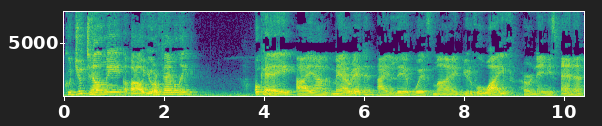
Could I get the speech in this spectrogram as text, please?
Could you tell me about your family? Okay, I am married. I live with my beautiful wife. Her name is Anna.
